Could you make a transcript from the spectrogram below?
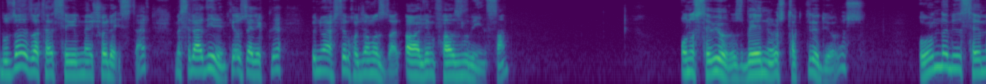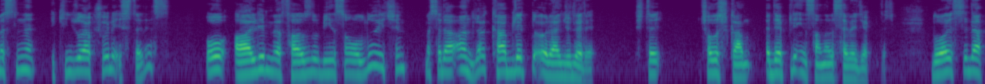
bu da zaten sevilmeyi şöyle ister. Mesela diyelim ki özellikle üniversite bir hocamız var. Alim, fazlı bir insan. Onu seviyoruz, beğeniyoruz, takdir ediyoruz. Onun da bizi sevmesini ikinci olarak şöyle isteriz. O alim ve fazlı bir insan olduğu için mesela ancak kabiliyetli öğrencileri, işte çalışkan, edepli insanları sevecektir. Dolayısıyla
